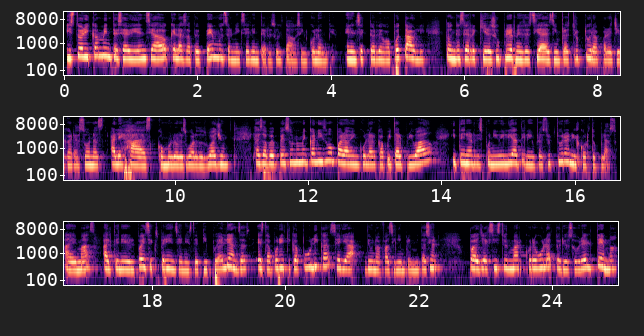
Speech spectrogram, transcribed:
Históricamente se ha evidenciado que las APP muestran excelentes resultados en Colombia, en el sector de agua potable, donde se requiere suplir necesidades de infraestructura para llegar a zonas alejadas como los resguardos Guayú. Las APP son un mecanismo para vincular capital privado y tener disponibilidad de la infraestructura en el corto plazo. Además, al tener el país experiencia en este tipo de alianzas, esta política pública sería de una fácil implementación, pues ya existe un marco regulatorio sobre el tema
